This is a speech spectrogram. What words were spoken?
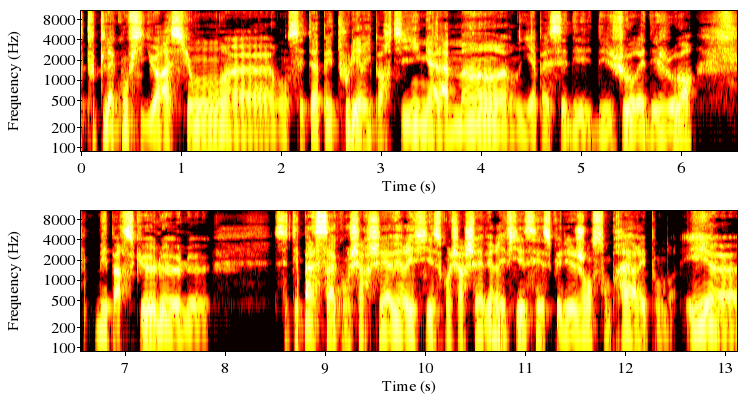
toute la configuration, on s'est tapé tous les reporting à la main, on y a passé des, des jours et des jours, mais parce que le, le c'était pas ça qu'on cherchait à vérifier. Ce qu'on cherchait à vérifier, c'est est-ce que les gens sont prêts à répondre. Et euh,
